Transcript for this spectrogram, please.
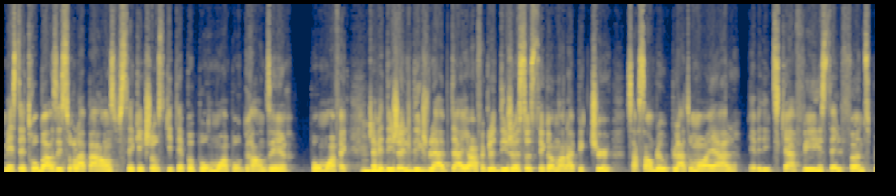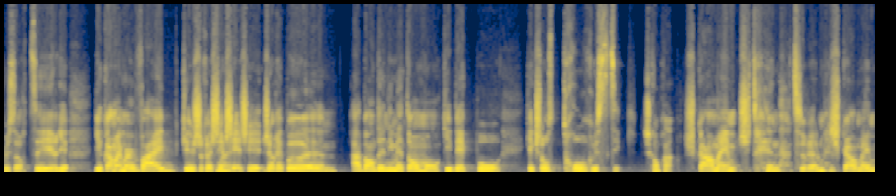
Mais c'était trop basé sur l'apparence. Puis c'était quelque chose qui était pas pour moi, pour grandir pour moi. Fait que j'avais déjà l'idée que je voulais habiter ailleurs. Fait que là, déjà ça, c'était comme dans la picture. Ça ressemblait au plateau Montréal. Il y avait des petits cafés, c'était le fun, tu peux sortir. Il y a, il y a quand même un vibe que je recherchais. J'ai- J'aurais pas euh, abandonné, mettons, mon Québec pour quelque chose de trop rustique. Je comprends. Je suis quand même, je suis très naturelle, mais je suis quand même,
